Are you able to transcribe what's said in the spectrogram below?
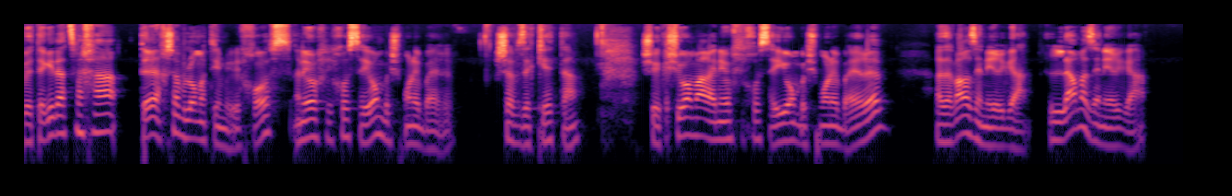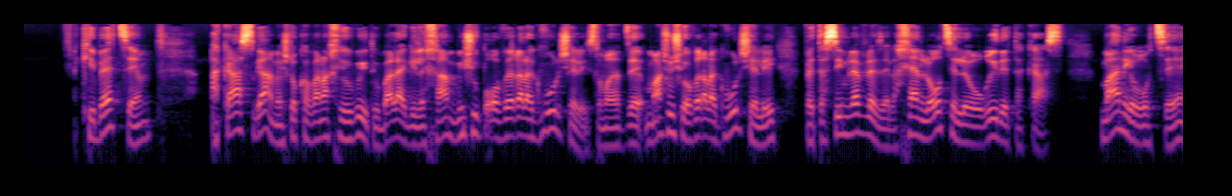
ותגיד לעצמך, תראה עכשיו לא מתאים לי לכעוס, אני הולך לכעוס היום בשמונה בערב. עכשיו זה קטע, שכשהוא אמר אני הולך לכעוס היום בשמונה בערב, הדבר הזה נרגע. למה זה נרגע? כי בעצם הכעס גם יש לו כוונה חיובית הוא בא להגיד לך מישהו פה עובר על הגבול שלי זאת אומרת זה משהו שעובר על הגבול שלי ותשים לב לזה לכן לא רוצה להוריד את הכעס. מה אני רוצה?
